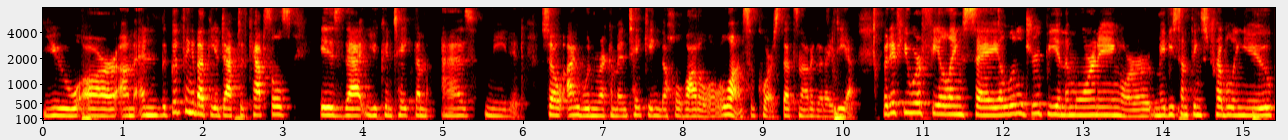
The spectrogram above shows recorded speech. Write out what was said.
you are um, and the good thing about the adaptive capsules is that you can take them as needed. So I wouldn't recommend taking the whole bottle all at once. Of course, that's not a good idea. But if you were feeling, say, a little droopy in the morning, or maybe something's troubling you,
